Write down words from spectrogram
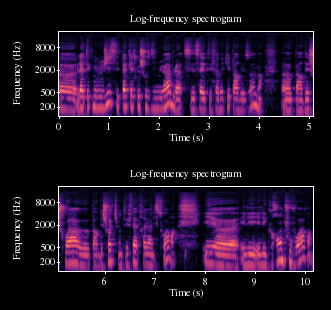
Euh, la technologie, c'est pas quelque chose d'immuable. Ça a été fabriqué par des hommes, euh, par des choix, euh, par des choix qui ont été faits à travers l'histoire. Euh, et les grands pouvoirs,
